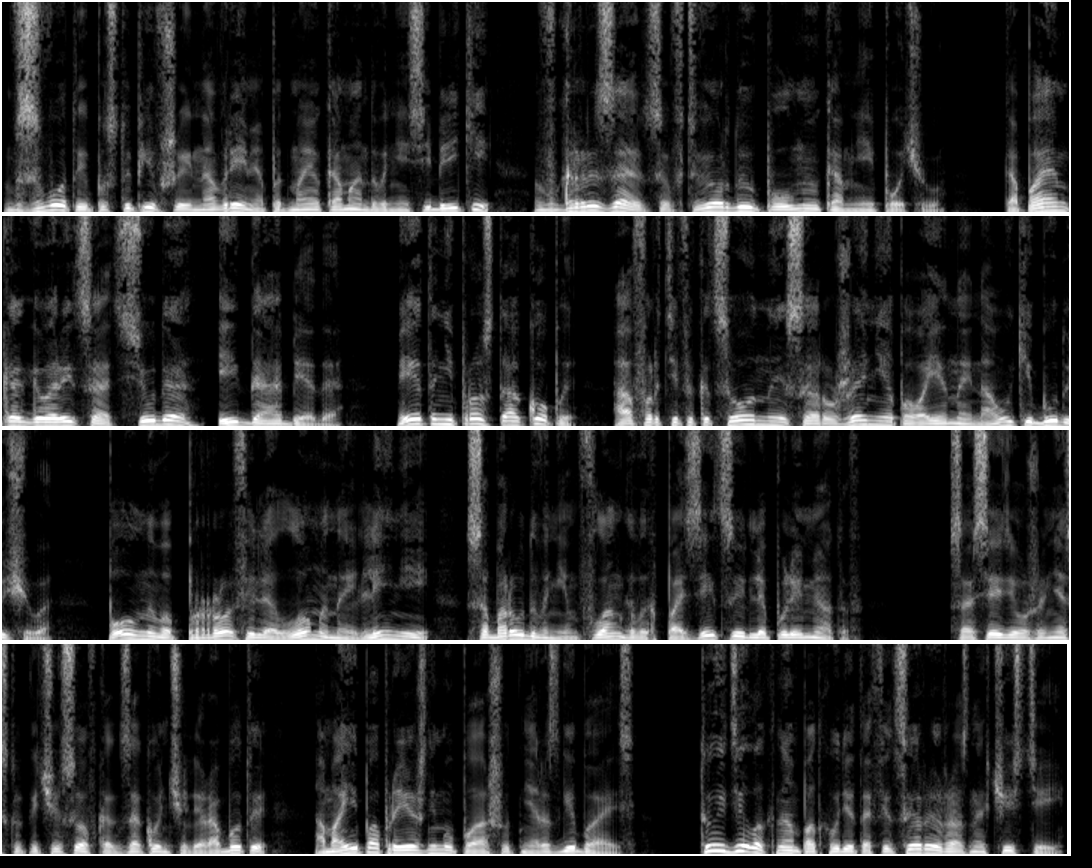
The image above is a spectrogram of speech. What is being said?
Взводы, поступившие на время под мое командование сибиряки, вгрызаются в твердую, полную камней почву. Копаем, как говорится, отсюда и до обеда. И это не просто окопы, а фортификационные сооружения по военной науке будущего, полного профиля ломаной линии с оборудованием фланговых позиций для пулеметов. Соседи уже несколько часов как закончили работы, а мои по-прежнему пашут, не разгибаясь. То и дело к нам подходят офицеры разных частей,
